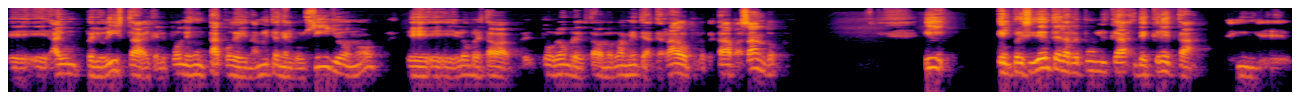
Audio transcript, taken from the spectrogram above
eh, hay un periodista al que le ponen un taco de dinamita en el bolsillo, ¿no? Eh, el hombre estaba, el pobre hombre estaba normalmente aterrado por lo que estaba pasando. Y el presidente de la República decreta, eh,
